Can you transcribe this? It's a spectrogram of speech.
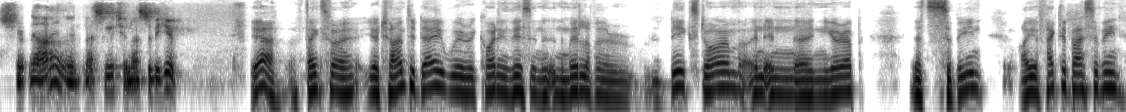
Hi, nice to meet you. Nice to be here. Yeah, thanks for your time today. We're recording this in, in the middle of a big storm in in, uh, in Europe. That's Sabine. Are you affected by Sabine?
